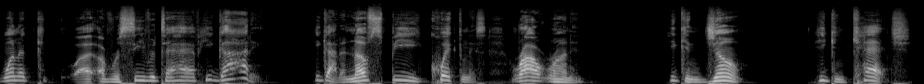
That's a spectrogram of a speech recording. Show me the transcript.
want a, a receiver to have, he got it. He got enough speed, quickness, route running. He can jump. He can catch.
